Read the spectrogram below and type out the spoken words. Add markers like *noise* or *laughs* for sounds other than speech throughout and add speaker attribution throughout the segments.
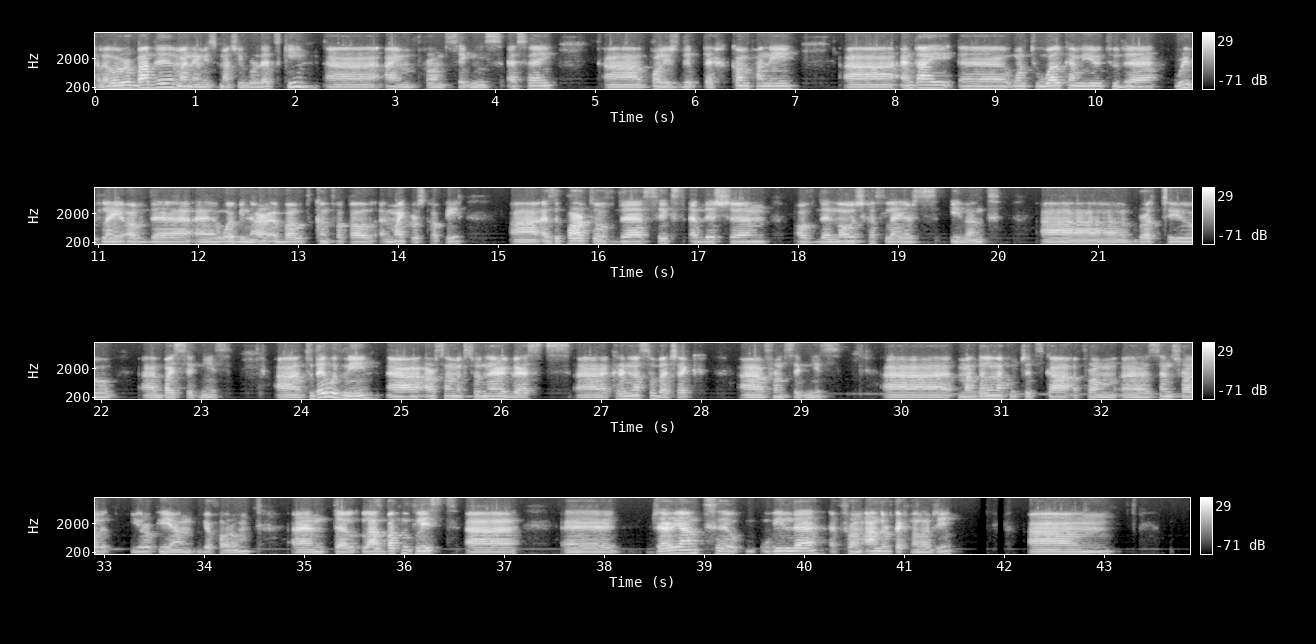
Speaker 1: Hello, everybody. My name is Maciej Brodecki. Uh, I'm from Sygnis SA, uh, Polish deep tech company. Uh, and I uh, want to welcome you to the replay of the uh, webinar about confocal microscopy uh, as a part of the sixth edition of the Knowledge Has Layers event brought to you by Sygnis. today with me are some extraordinary guests, Karolina Sobeczek from Sygnis, uh, Magdalena Kulczycka from uh, Central European Bioforum. And uh, last but not least, uh, Geraint Wilde from Andor Technology. Um,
